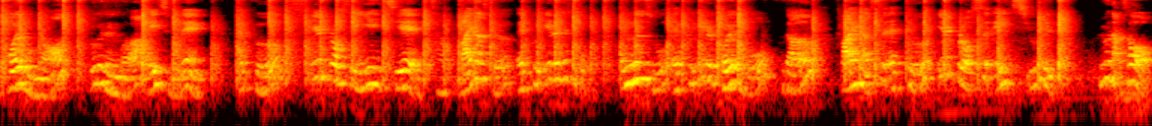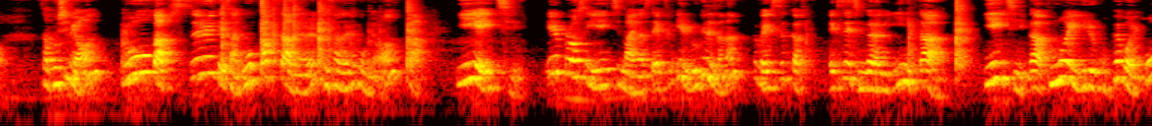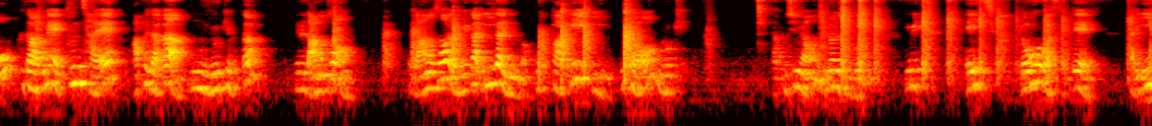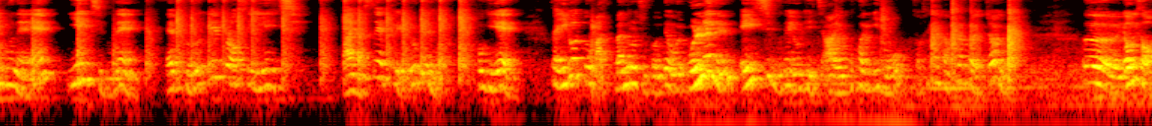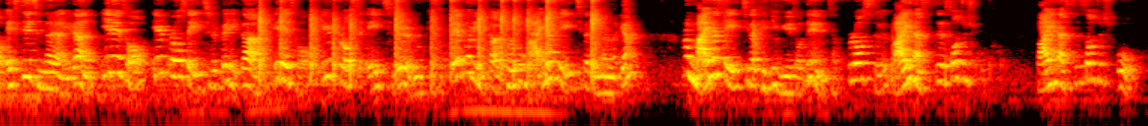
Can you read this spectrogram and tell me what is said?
더해보면, 이렇게 되는 거야. h분의 f 1 플러스 2h에 자, 마이너스 f1을 해주고 없는 수 f1을 더해주고 그 다음 마이너스 f1 플러스 h 이렇게 될 거예요. 그리고 나서 자 보시면 요 값을 계산, 요 값안을 계산을 해보면 자 2h 1 플러스 2h 마이너스 f1 이렇게 되잖아? 그럼 x 값 x의 증가량이 2니까 2h니까 분모의 2를 곱해버리고 그 다음에 분자의 앞에다가 음, 이렇게 해볼까? 얘를 나눠서 나눠서 여기가 2가 있는 거 곱하기 2 그쵸? 이렇게. 자 보시면 이런 식으로 이 밑에 h가 0으로 갔을 때 자, 2분의 2h분의 f 1 플러스 2h 마이너스 f1 이렇게 된 거예요 거기에 자 이것도 마, 만들어 줄 건데 월- 원래는 h분의 이렇게 있지. 아 여기 곱하기 2도. 그래서 생각하면 필요할 거였죠. 그 여기서 x의 증가량이랑 1에서 1 플러스 h를 빼니까 1에서 1 플러스 h를 이렇게 해서 빼버리니까 결국 마이너스 h가 된단 말이야? 그럼 마이너스 h가 되기 위해서는 자 플러스 마이너스 써주시고 마이너스 써주시고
